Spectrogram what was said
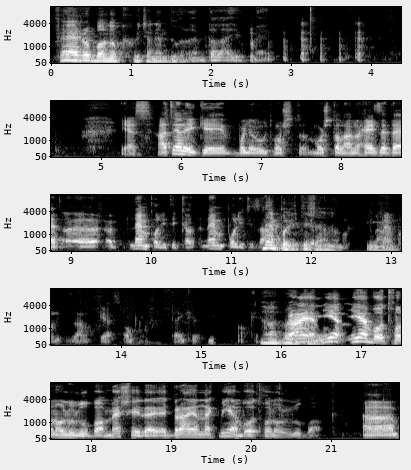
Felrobbanok, hogyha nem, dur, nem találjuk meg. Yes. Hát eléggé bonyolult most, most talán a helyzet, de ö, nem, politika, nem politizálunk. Nem politizálunk. Nem politizálunk. Yes. Okay. Thank you. Okay. Brian, milyen, milyen volt Honoluluban? Mesélj, de egy Briannek milyen volt Honoluluban? Uh,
